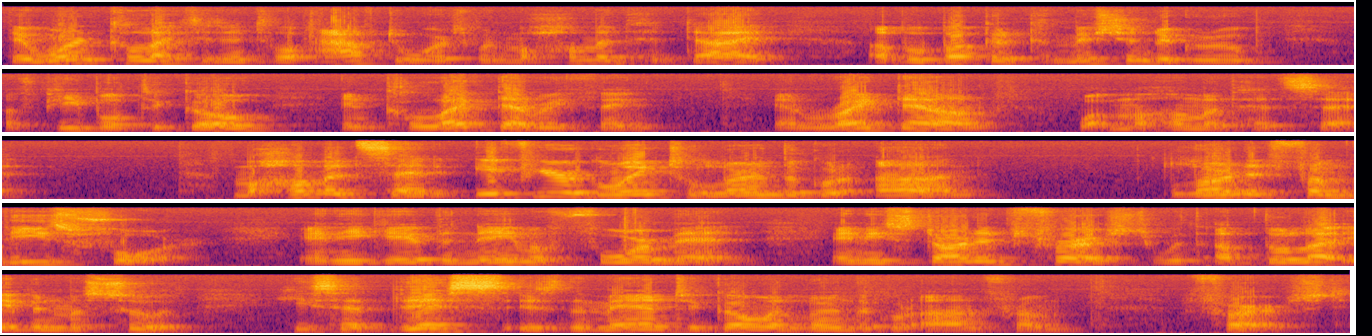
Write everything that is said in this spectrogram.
They weren't collected until afterwards when Muhammad had died. Abu Bakr commissioned a group of people to go and collect everything and write down what Muhammad had said. Muhammad said, if you're going to learn the Quran, learn it from these four. And he gave the name of four men. And he started first with Abdullah ibn Masud. He said, this is the man to go and learn the Quran from first.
